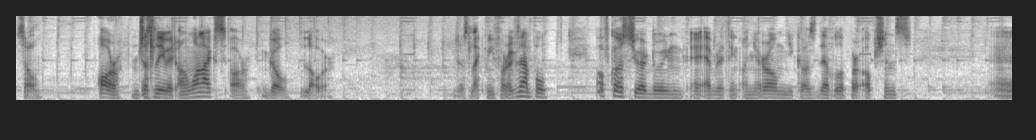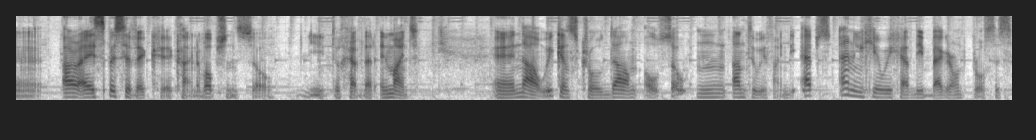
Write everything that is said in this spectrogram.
So, or just leave it on 1x or go lower. Just like me for example. Of course you are doing uh, everything on your own because developer options uh, are a specific uh, kind of options, so you need to have that in mind. And now we can scroll down also mm, until we find the apps and in here we have the background process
